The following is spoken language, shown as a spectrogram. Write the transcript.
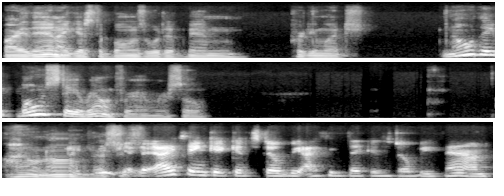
by then I guess the bones would have been pretty much. No, they bones stay around forever. So I don't know. I think, just... I think it could still be. I think they could still be found.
